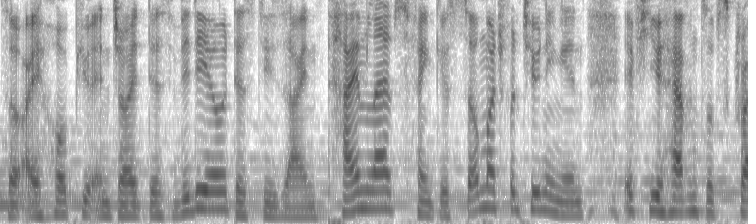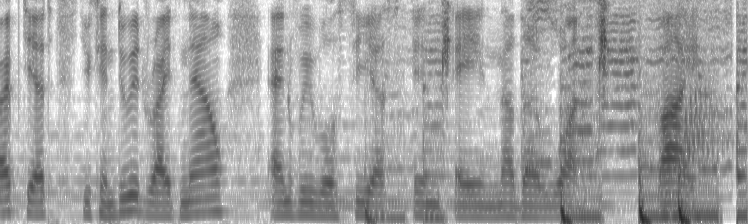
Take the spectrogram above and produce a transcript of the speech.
So I hope you enjoyed this video, this design time lapse. Thank you so much for tuning in. If you haven't subscribed yet, you can do it right now and we will see us in another one. Bye.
